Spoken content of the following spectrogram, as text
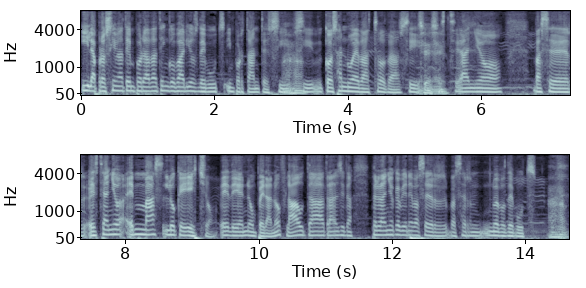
y la próxima temporada tengo varios debuts importantes, sí, cosas nuevas todas, sí. Sí, sí. Este año va a ser, este año es más lo que he hecho eh, de en ópera, ¿no? Flauta, tránsito, pero el año que viene va a ser va a ser nuevos debuts. Ajá.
